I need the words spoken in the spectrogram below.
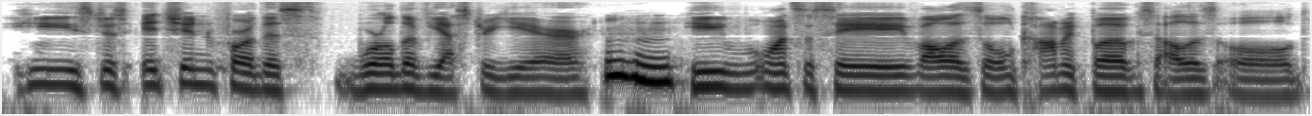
he's just itching for this world of yesteryear. Mm-hmm. He wants to save all his old comic books, all his old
